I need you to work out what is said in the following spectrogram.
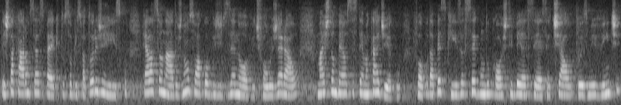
destacaram-se aspectos sobre os fatores de risco relacionados não só à Covid-19 de forma geral, mas também ao sistema cardíaco, foco da pesquisa, segundo Costa e BSS et al. 2020,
